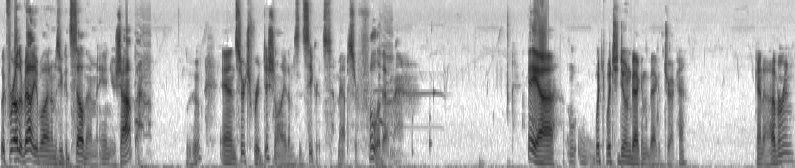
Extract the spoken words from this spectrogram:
Look for other valuable items you could sell them in your shop. And search for additional items and secrets. Maps are full of them. Hey, uh, what what you doing back in the back of the truck, huh? Kind of hovering.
